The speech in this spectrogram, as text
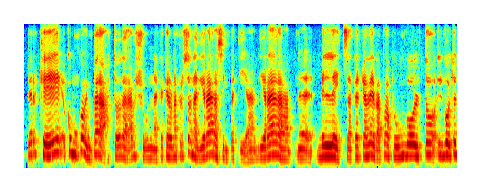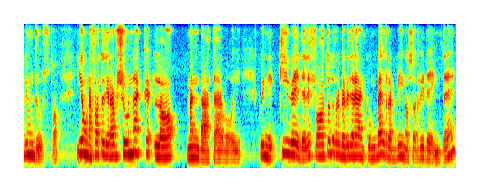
perché comunque ho imparato da Rav Shunak, che era una persona di rara simpatia, di rara eh, bellezza, perché aveva proprio un volto, il volto di un giusto. Io una foto di Rav Shunak l'ho mandata a voi, quindi chi vede le foto dovrebbe vedere anche un bel rabbino sorridente,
